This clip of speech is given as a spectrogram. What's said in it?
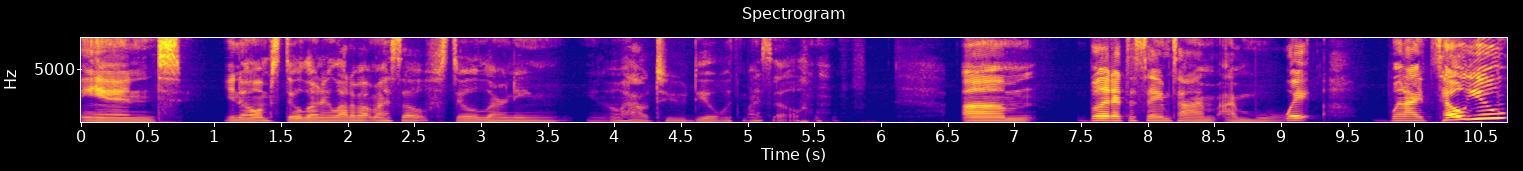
and you know I'm still learning a lot about myself. Still learning, you know, how to deal with myself. um, but at the same time, I'm way when I tell you.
